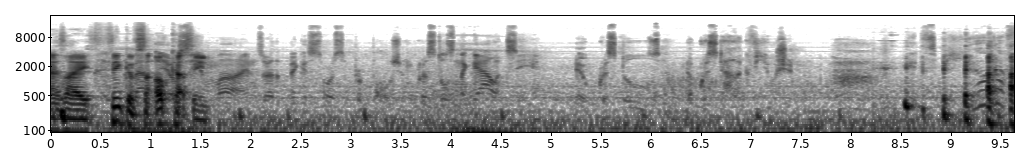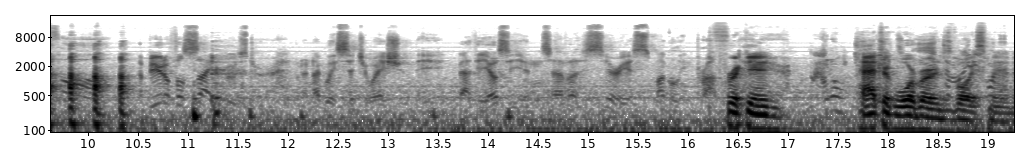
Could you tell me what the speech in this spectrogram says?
as I think of some... Oh, cutscene. Mines are the biggest source of propulsion crystals in the galaxy. No crystals, no crystallic fusion. It's beautiful. A beautiful sight, Booster, but an ugly situation. The Bathyosians have a serious smuggling problem. Frickin' I don't get Patrick. Warburton's voice, man.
